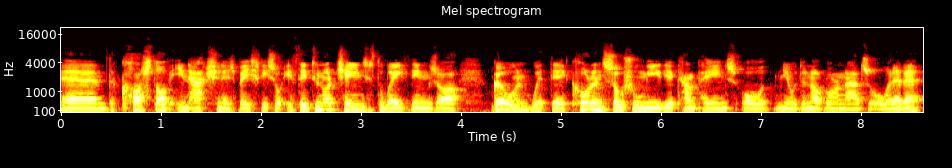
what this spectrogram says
um, the cost of inaction is basically. So if they do not change the way things are going with their current social media campaigns or, you know, they're not running ads or whatever,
